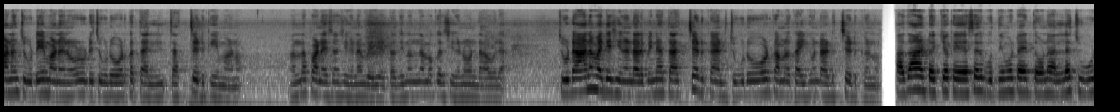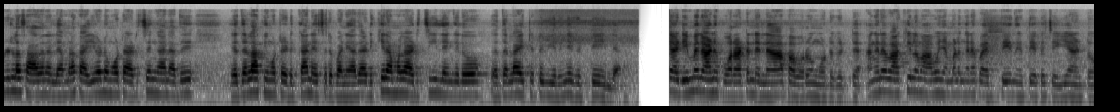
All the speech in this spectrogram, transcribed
വേണം ചൂടേയും വേണം. എന്നോടുകൂടി ചൂടോടൊക്കെ തല്ല് ചച്ചെടുക്കുകയും വേണം. അന്നപ്പോൾ പണേശം ക്ഷീണം വരും കേട്ടോ. അതിനൊന്നും നമുക്കൊരു ക്ഷീണം ഉണ്ടാവില്ല ചുടാനും വലിയ ക്ഷീണം ഉണ്ടാവില്ല. പിന്നെ തച്ചെടുക്കാണ്ട് ചൂടോട് നമ്മൾ കൈ കൊണ്ട് അടിച്ചെടുക്കണം. അതാണ് കേട്ടോ കേസൽ ബുദ്ധിമുട്ടായിട്ട് തോന്നുന്നത്. നല്ല ചൂടുള്ള സാധനമല്ലേ? നമ്മളെ കൈയോട് ഇങ്ങോട്ട് അടിച്ചെങ്ങാൻ അത് എതളാക്കി ഇങ്ങോട്ട് എടുക്കാൻ വെച്ചിട്ട് പണി. അത് അടിക്കൽ നമ്മൾ അടിച്ചില്ലെങ്കിലോ എതളായിട്ടിട്ട് വിരിഞ്ഞ് കിട്ടിയില്ല. അടിമലാണ് പൊറാട്ടന്റെ എല്ലാ പവറും ഇങ്ങോട്ട് കിട്ടുക. അങ്ങനെ ബാക്കിയുള്ള മാവ് നമ്മളിങ്ങനെ പരത്തി നീട്ടിയൊക്കെ ചെയ്യാൻ കേട്ടോ.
